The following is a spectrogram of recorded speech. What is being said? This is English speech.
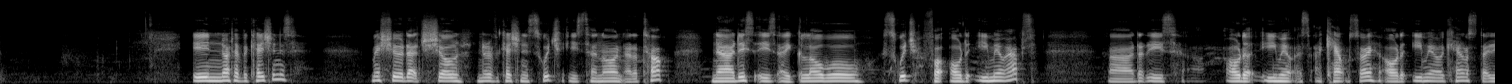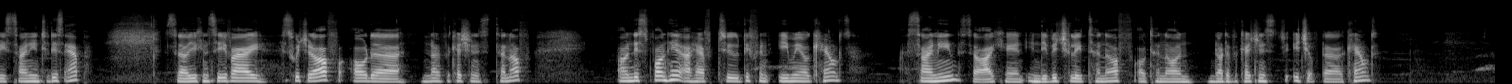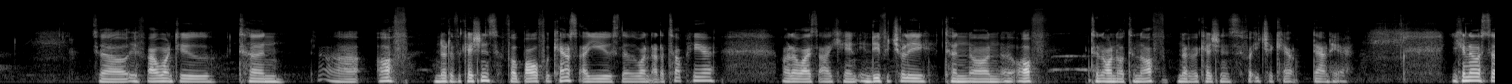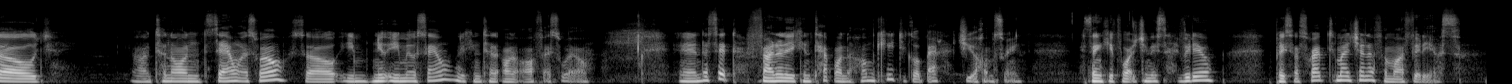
In notifications, make sure that show notification switch is turned on at the top. Now this is a global switch for all the email apps. Uh, that is all the email accounts, sorry, all the email accounts that is signed into this app. So you can see if I switch it off, all the notifications turn off. On this phone here, I have two different email accounts sign in so I can individually turn off or turn on notifications to each of the account. So if I want to turn uh, off notifications for both accounts, I use the one at the top here. Otherwise, I can individually turn on or off, turn on or turn off notifications for each account down here. You can also uh, turn on sound as well. So e new email sound, you can turn it on or off as well. And that's it. Finally, you can tap on the home key to go back to your home screen. Thank you for watching this video. Please subscribe to my channel for more videos.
